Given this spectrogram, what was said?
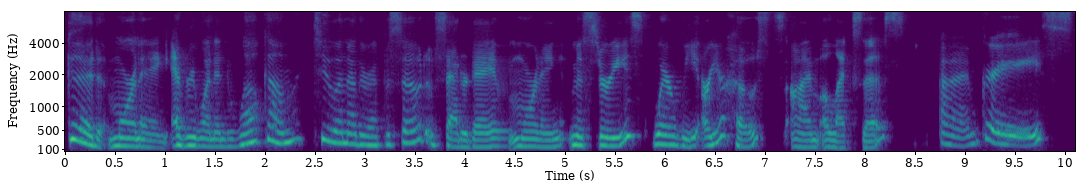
Good morning, everyone, and welcome to another episode of Saturday Morning Mysteries, where we are your hosts. I'm Alexis. I'm Grace.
